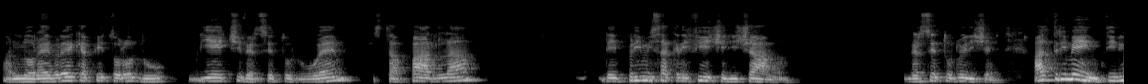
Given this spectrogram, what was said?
Allora, Ebrei capitolo 2, 10, versetto 2, sta, parla dei primi sacrifici, diciamo. Versetto 2 dice, altrimenti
